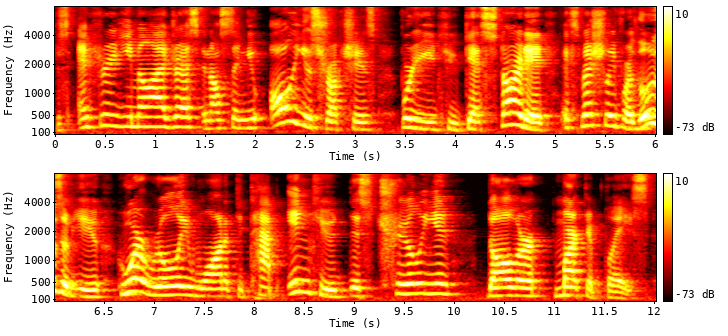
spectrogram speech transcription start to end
Just enter your email address and I'll send you all the instructions for you to get started, especially for those of you who are really wanting to tap into this trillion dollar marketplace,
